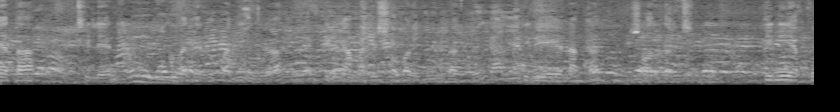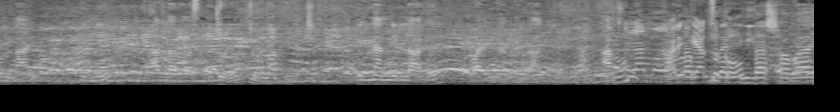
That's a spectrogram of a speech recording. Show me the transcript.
নেতা ছিলেন আমাদের রূপালীরা তিনি আমাদের সবার গুরু রাখতেন তিনি এলাকার সর্দার ছিলেন। তিনি এখন নাই। তিনি আল্লাহ রাস্তায় চলে গিয়েছেন ইন্নানিল্লাহে? আমরা সবাই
